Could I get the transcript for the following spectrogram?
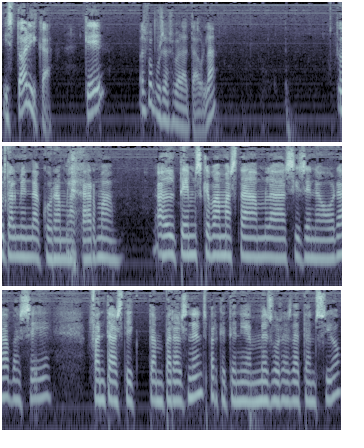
històrica que es pot posar sobre la taula. Totalment d'acord amb la Carme. El temps que vam estar amb la sisena hora va ser fantàstic, tant per als nens, perquè tenien més hores d'atenció,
